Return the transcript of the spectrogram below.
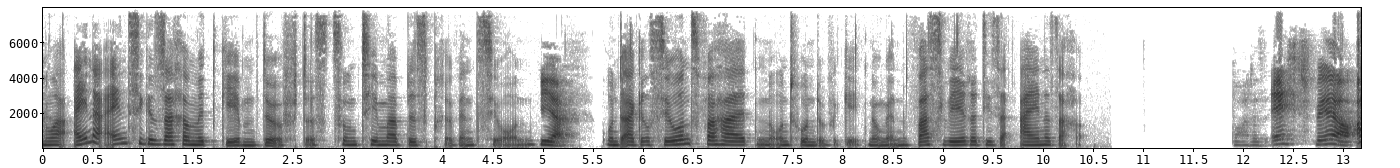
nur eine einzige Sache mitgeben dürftest zum Thema Bissprävention. Ja. Und Aggressionsverhalten und Hundebegegnungen. Was wäre diese eine Sache? Boah, das ist echt schwer.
